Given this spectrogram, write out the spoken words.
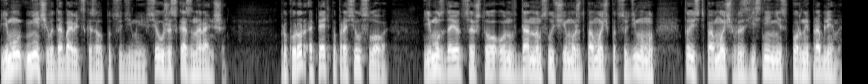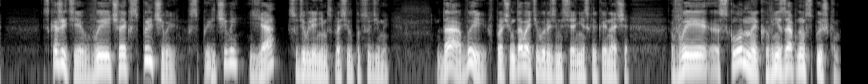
«Ему нечего добавить», — сказал подсудимый, — «все уже сказано раньше». Прокурор опять попросил слова. Ему сдается, что он в данном случае может помочь подсудимому, то есть помочь в разъяснении спорной проблемы. «Скажите, вы человек вспыльчивый?» «Вспыльчивый? Я?» — с удивлением спросил подсудимый. «Да, вы. Впрочем, давайте выразимся несколько иначе. Вы склонны к внезапным вспышкам.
